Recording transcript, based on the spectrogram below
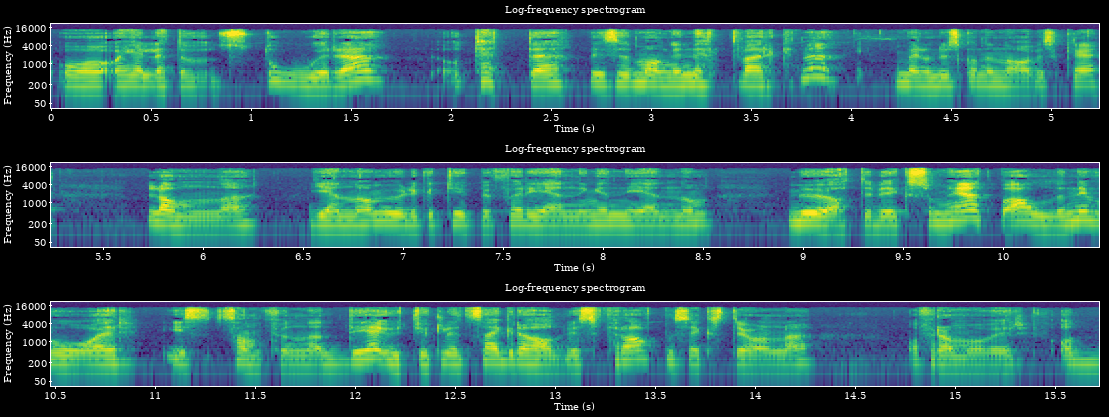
Og, og hele dette store og tette, disse mange nettverkene mellom de skandinaviske landene gjennom ulike typer foreninger, gjennom møtevirksomhet på alle nivåer i samfunnet, det utviklet seg gradvis fra 1860-årene og framover. Og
